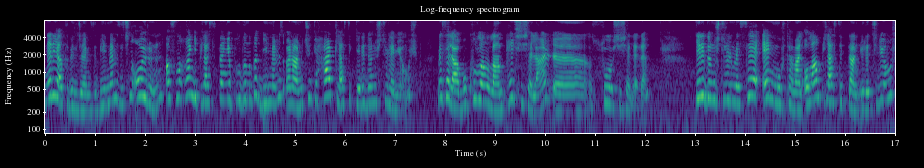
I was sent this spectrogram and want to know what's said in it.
nereye atabileceğimizi bilmemiz için o ürünün aslında hangi plastikten yapıldığını da bilmemiz önemli. Çünkü her plastik geri dönüştürülemiyormuş. Mesela bu kullanılan pet şişeler, e, su şişeleri geri dönüştürülmesi en muhtemel olan plastikten üretiliyormuş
